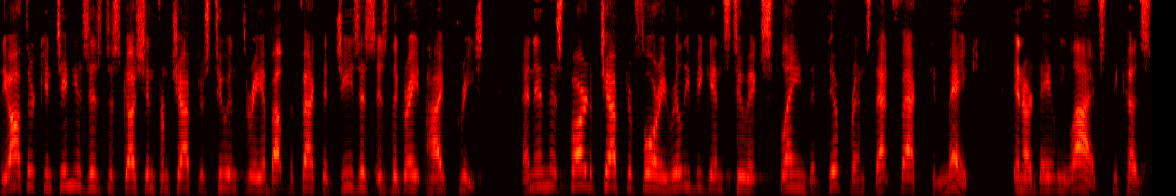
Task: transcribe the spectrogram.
the author continues his discussion from chapters 2 and 3 about the fact that Jesus is the great high priest. And in this part of chapter 4, he really begins to explain the difference that fact can make in our daily lives. Because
